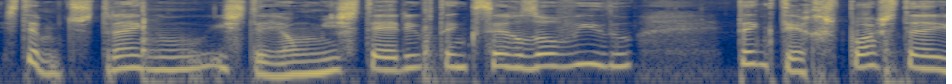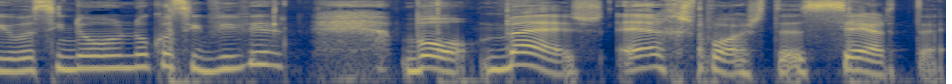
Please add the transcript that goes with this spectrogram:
Isto é muito estranho. Isto é um mistério que tem que ser resolvido. Tem que ter resposta. Eu assim não, não consigo viver. Bom, mas a resposta certa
